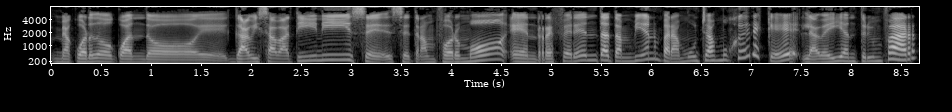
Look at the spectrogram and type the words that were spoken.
me acuerdo cuando eh, Gaby Sabatini se, se, transformó en referenta también para muchas mujeres que la veían triunfar,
